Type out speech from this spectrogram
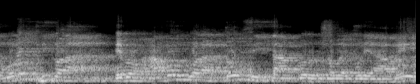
উপলব্ধি করা এবং আমল করার তৌফিক দান করুন সবাই করে আমিন।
